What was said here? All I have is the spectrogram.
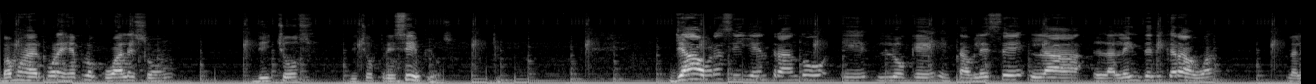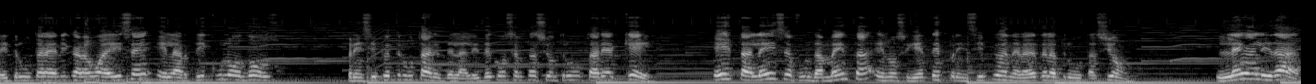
vamos a ver, por ejemplo, cuáles son dichos, dichos principios. Ya ahora sí, ya entrando eh, lo que establece la, la ley de Nicaragua, la ley tributaria de Nicaragua dice el artículo 2, principios tributarios de la ley de concertación tributaria que esta ley se fundamenta en los siguientes principios generales de la tributación. Legalidad,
